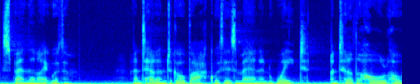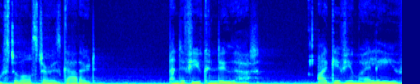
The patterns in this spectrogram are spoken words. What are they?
Spend the night with him and tell him to go back with his men and wait until the whole host of Ulster is gathered. And if you can do that, I give you my leave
